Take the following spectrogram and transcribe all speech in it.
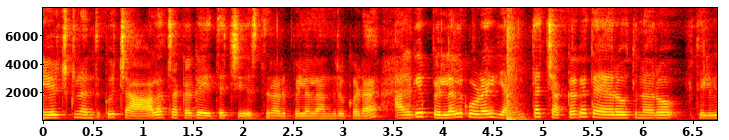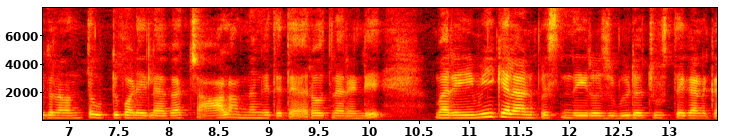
నేర్చుకునేందుకు చాలా చక్కగా అయితే చేస్తున్నారు పిల్లలందరూ కూడా. అలాగే పిల్లలు కూడా ఎంత చక్కగా తయారవుతున్నారో తెలుగుదనం అంతా ఉట్టిపడేలాగా చాలా అందంగా అయితే తయారవుతున్నారండి. మరి మీకు ఎలా అనిపిస్తుంది ఈరోజు వీడియో చూస్తే కనుక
